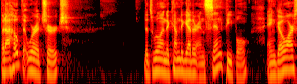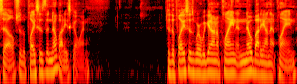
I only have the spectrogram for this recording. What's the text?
But I hope that we're a church that's willing to come together and send people and go ourselves to the places that nobody's going. To the places where we get on a plane and nobody on that plane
